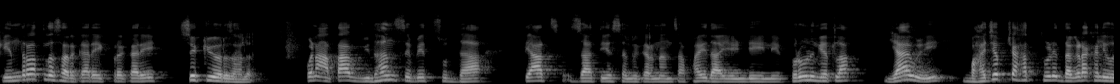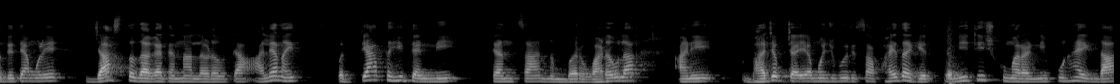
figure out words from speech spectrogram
केंद्रातलं सरकार एक प्रकारे सिक्युअर झालं. पण आता विधानसभेत सुद्धा त्याच जातीय समीकरणांचा फायदा एन डी एने करून घेतला. यावेळी भाजपच्या हात थोडे दगडाखाली होते त्यामुळे जास्त जागा त्यांना लढवता आल्या नाहीत. पण त्यातही त्यांनी त्यांचा नंबर वाढवला आणि भाजपच्या या मजबुरीचा फायदा घेत नितीश कुमारांनी पुन्हा एकदा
